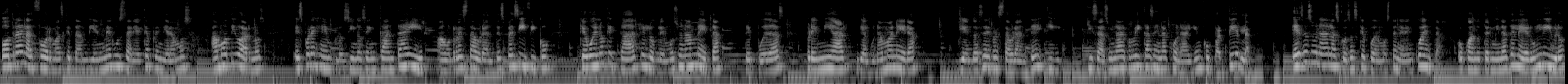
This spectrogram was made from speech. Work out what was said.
Otra de las formas que también me gustaría que aprendiéramos a motivarnos es, por ejemplo, si nos encanta ir a un restaurante específico, qué bueno que cada que logremos una meta te puedas premiar de alguna manera yendo a ese restaurante y quizás una rica cena con alguien compartirla. Esa es una de las cosas que podemos tener en cuenta. O cuando terminas de leer un libro,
